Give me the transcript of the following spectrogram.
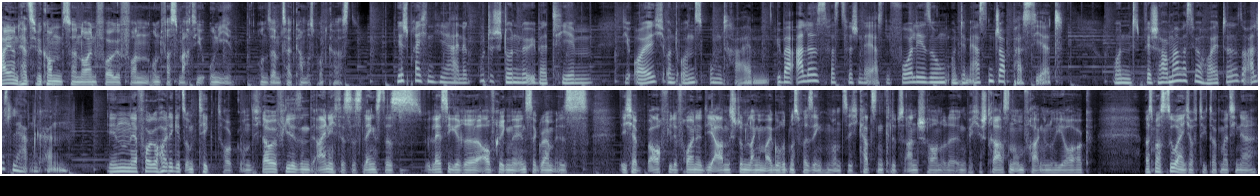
Hi und herzlich willkommen zur neuen Folge von Und was macht die Uni, unserem Zeitcampus Podcast. Wir sprechen hier eine gute Stunde über Themen, die euch und uns umtreiben, über alles, was zwischen der ersten Vorlesung und dem ersten Job passiert. Und wir schauen mal, was wir heute so alles lernen können. In der Folge heute geht es um TikTok und ich glaube, viele sind einig, dass es längst das lässigere, aufregende Instagram ist. Ich habe auch viele Freunde, die abends stundenlang im Algorithmus versinken und sich Katzenclips anschauen oder irgendwelche Straßenumfragen in New York. Was machst du eigentlich auf TikTok, Martina?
